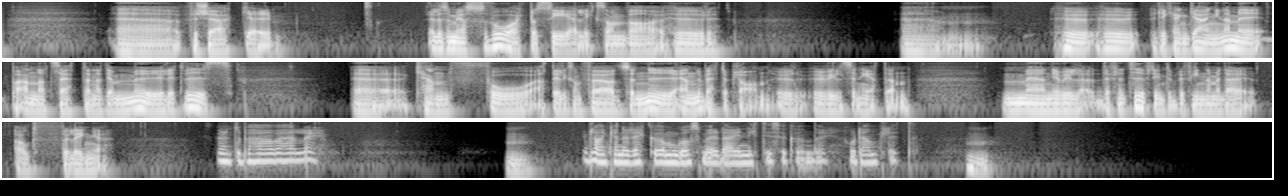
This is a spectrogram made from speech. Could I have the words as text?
eh, försöker eller som jag har svårt att se liksom vad, hur, um, hur, hur det kan gagna mig på annat sätt än att jag möjligtvis uh, kan få att det liksom föds en ny, ännu bättre plan ur, ur vilsenheten. Men jag vill definitivt inte befinna mig där allt för länge. ska du inte behöva heller. Mm. Ibland kan det räcka att umgås med det där i 90 sekunder ordentligt. Mm.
